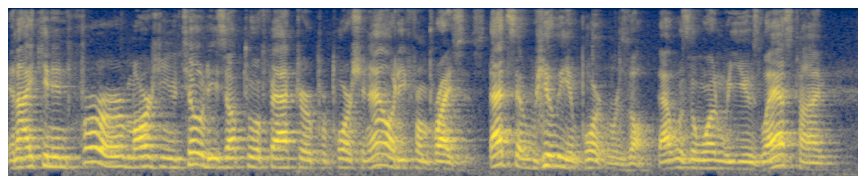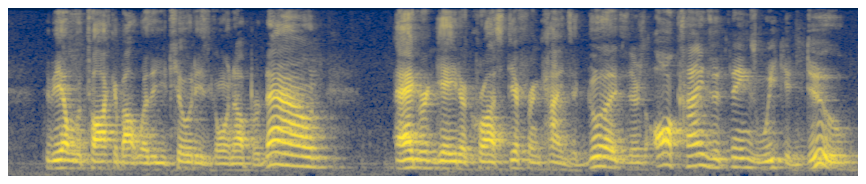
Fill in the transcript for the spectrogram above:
and I can infer marginal utilities up to a factor of proportionality from prices. That's a really important result. That was the one we used last time to be able to talk about whether utilities going up or down, aggregate across different kinds of goods. There's all kinds of things we can do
